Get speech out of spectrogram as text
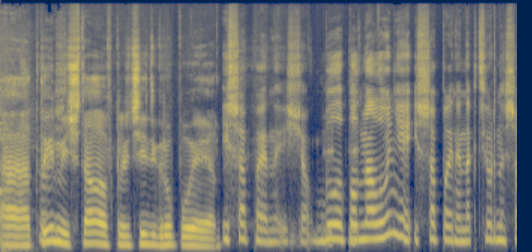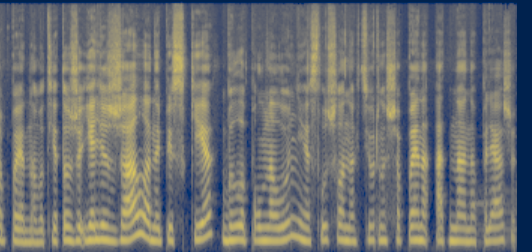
ты мечтала включить группу Air. И Шопена еще. Было полнолуние и Шопена, ноктюрны Шопена. Вот я тоже, я лежала на песке, было полнолуние, слушала ноктюрны Шопена одна на пляже.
